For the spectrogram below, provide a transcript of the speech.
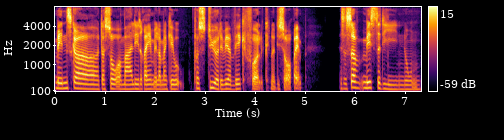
mennesker, der sover meget lidt rem, eller man kan jo forstyrre det ved at vække folk, når de sover rem. Altså så mister de nogle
